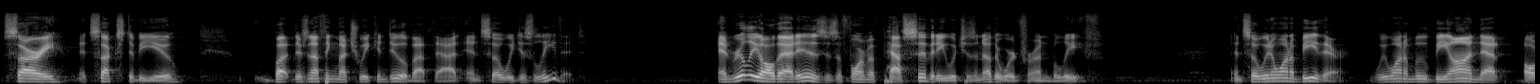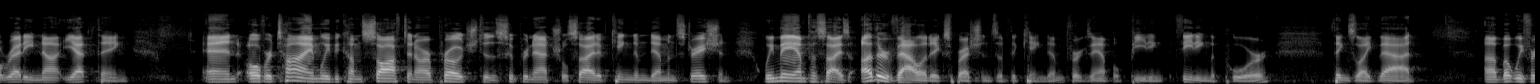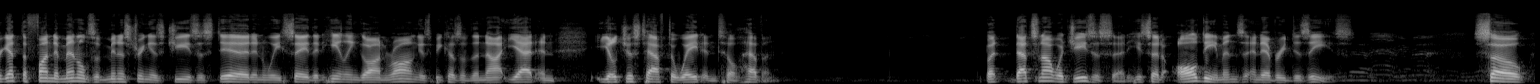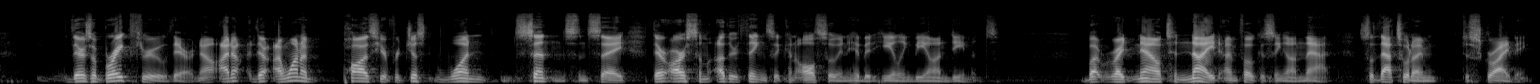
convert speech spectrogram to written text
sorry, it sucks to be you, but there's nothing much we can do about that. And so we just leave it. And really, all that is is a form of passivity, which is another word for unbelief. And so we don't want to be there. We want to move beyond that already not yet thing and over time, we become soft in our approach to the supernatural side of kingdom demonstration. We may emphasize other valid expressions of the kingdom, for example, feeding, feeding the poor, things like that. Uh, but we forget the fundamentals of ministering as Jesus did, and we say that healing gone wrong is because of the not yet, and you'll just have to wait until heaven. But that's not what Jesus said. He said, all demons and every disease. So, there's a breakthrough there. Now, I don't. I want to pause here for just one sentence and say there are some other things that can also inhibit healing beyond demons. But right now, tonight, I'm focusing on that. So that's what I'm describing.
